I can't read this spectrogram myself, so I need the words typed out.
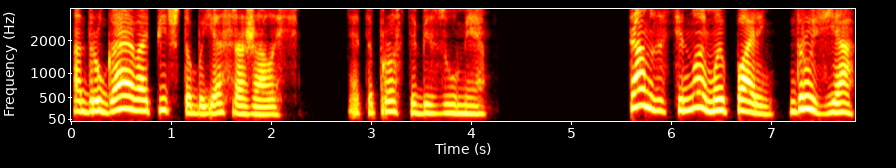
а другая вопит, чтобы я сражалась. Это просто безумие. Там за стеной мой парень, друзья.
